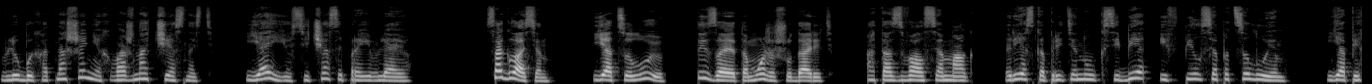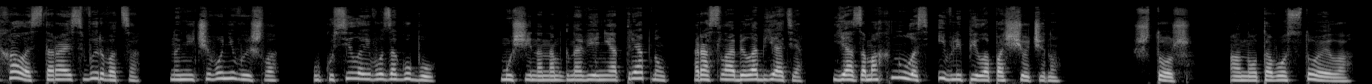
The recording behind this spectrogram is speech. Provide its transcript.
В любых отношениях важна честность. Я ее сейчас и проявляю. «Согласен. Я целую, ты за это можешь ударить», — отозвался маг. Резко притянул к себе и впился поцелуем. Я пихалась, стараясь вырваться, но ничего не вышло. Укусила его за губу. Мужчина на мгновение отряпнул, расслабил объятия. Я замахнулась и влепила пощечину. «Что ж, оно того стоило», —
